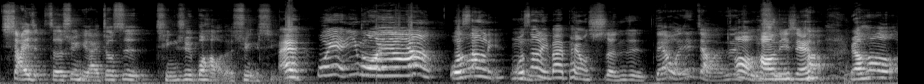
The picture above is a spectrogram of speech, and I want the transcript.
下一则讯息来就是情绪不好的讯息。哎，我也一模一样。我上礼我上礼拜朋友生日，等下我先讲完这哦，好，你先。然后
